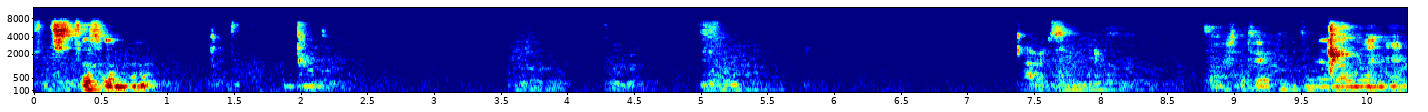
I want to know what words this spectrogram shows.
Qué chistoso, ¿no? A ver si. Estoy de dos mañana.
